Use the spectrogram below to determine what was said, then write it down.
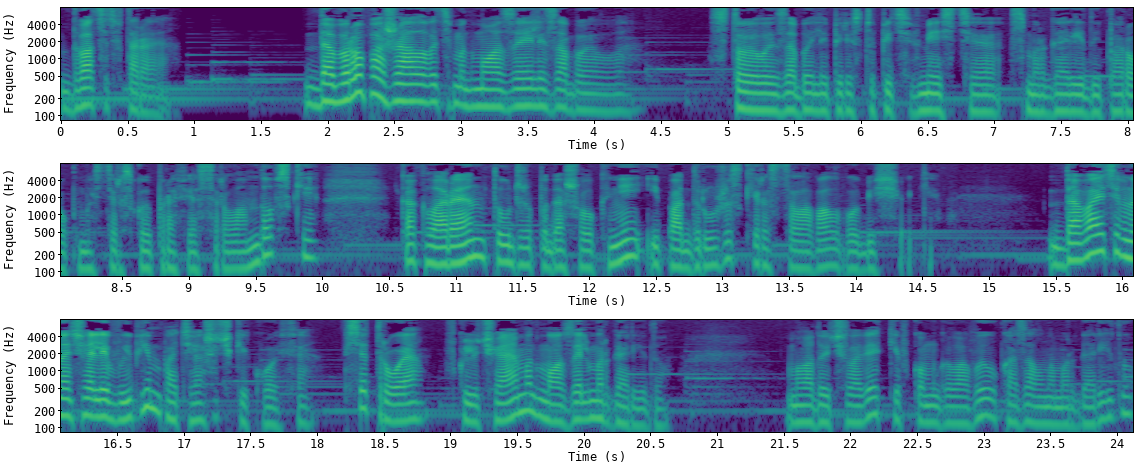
22. «Добро пожаловать, мадмуазель Изабелла!» Стоило Изабелле переступить вместе с Маргаридой порог мастерской профессора Ландовски, как Лорен тут же подошел к ней и подружески расцеловал в обе щеки. «Давайте вначале выпьем по чашечке кофе. Все трое, включая мадмуазель Маргариду». Молодой человек кивком головы указал на Маргариду,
